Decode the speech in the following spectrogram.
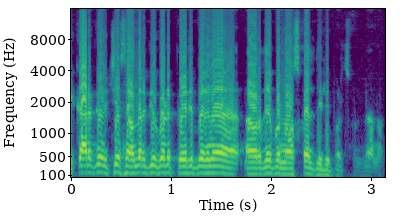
ఈ కార్యక్రమం ఇచ్చేసి అందరికీ కూడా పేరు పేరున నా హృదయపు నమస్కారాలు తెలియపరచుకుంటున్నాను.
